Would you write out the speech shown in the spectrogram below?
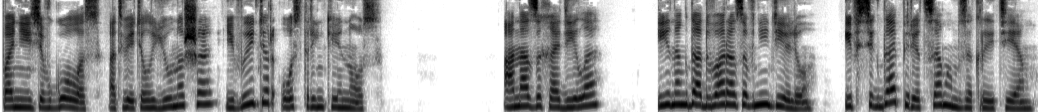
Понизив голос, ответил юноша и вытер остренький нос. Она заходила, иногда два раза в неделю, и всегда перед самым закрытием.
